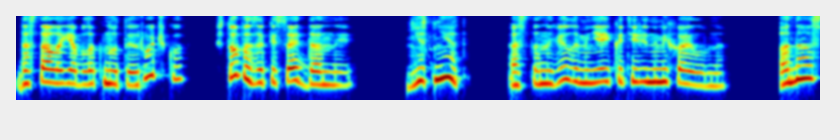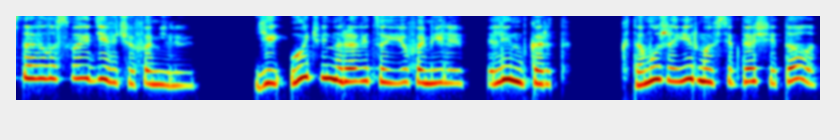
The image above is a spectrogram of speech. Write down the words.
Достала я блокнот и ручку, чтобы записать данные. «Нет-нет», — остановила меня Екатерина Михайловна. Она оставила свою девичью фамилию. Ей очень нравится ее фамилия Линдгард. К тому же Ирма всегда считала,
